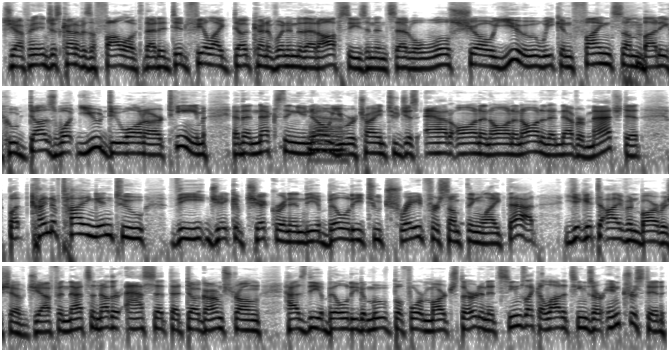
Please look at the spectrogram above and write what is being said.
Jeff. And just kind of as a follow up to that, it did feel like Doug kind of went into that offseason and said, Well, we'll show you. We can find hmm. somebody who does what you do on our team. And then next thing you know, Yeah. you were trying to just add on and on and on, and it never matched it. But kind of tying into the Jacob Chychrun and the ability to trade for something like that, you get to Ivan Barbashev, Jeff. And that's another asset that Doug Armstrong has the ability to move before March 3rd. And it seems like a lot of teams are interested.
